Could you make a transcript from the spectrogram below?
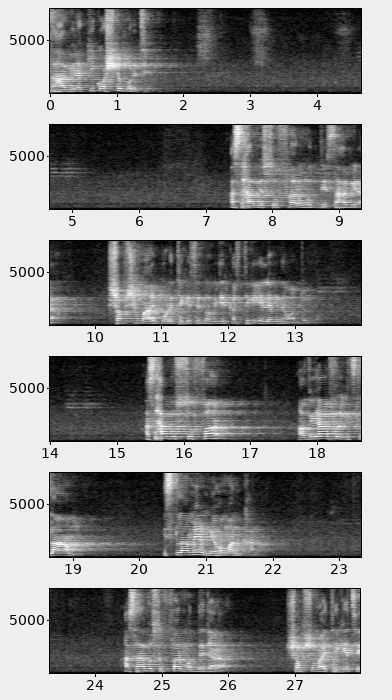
সাহাবিরা কি কষ্ট করেছে? আসহাবে সুফার মধ্যে সাহাবিরা সব সময় পড়ে থেকেছে নবীজির কাছ থেকে এলেম নেওয়ার জন্য। আসহাবু সুফা আবিয়াফুল ইসলাম, ইসলামের মেহমান খানা আসাহাবু সুফার মধ্যে যারা সব সময় থেকেছে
